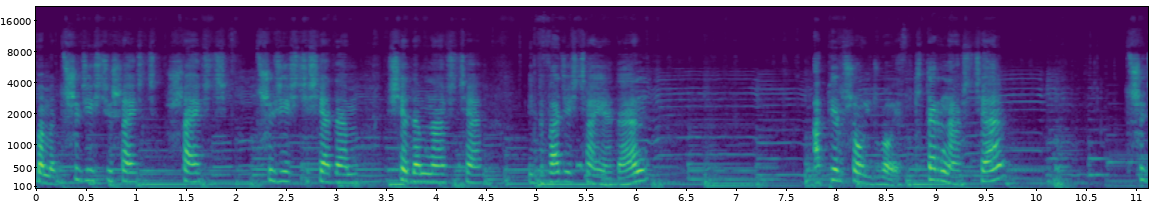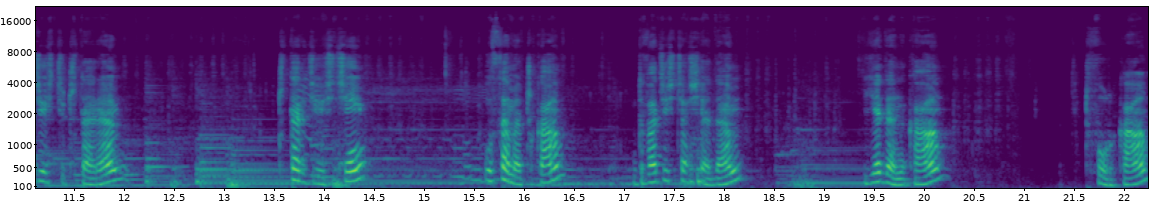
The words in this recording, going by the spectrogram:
Mamy 36, 6, 37, 17 i 21. A pierwszą liczbą jest 14, 34, 40, ósemeczka, 27, jedynka, czwórka,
